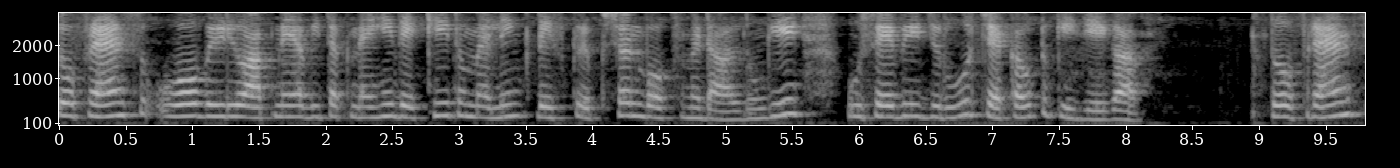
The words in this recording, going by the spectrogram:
तो फ्रेंड्स, वो वीडियो आपने अभी तक नहीं देखी तो मैं लिंक डिस्क्रिप्शन बॉक्स में डाल दूँगी, उसे भी ज़रूर चेकआउट कीजिएगा। तो फ्रेंड्स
